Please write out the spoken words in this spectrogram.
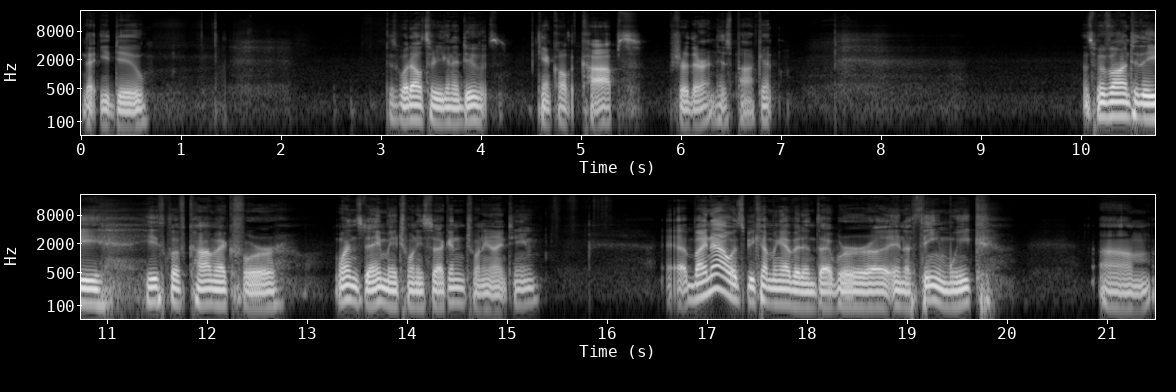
that you do. Because what else are you going to do? You can't call the cops. I'm sure they're in his pocket. Let's move on to the Heathcliff comic for Wednesday, May 22nd, 2019. Uh, by now, it's becoming evident that we're uh, in a theme week. Um,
